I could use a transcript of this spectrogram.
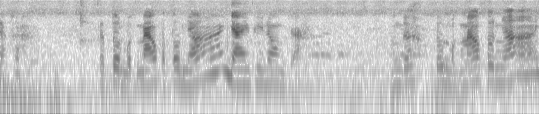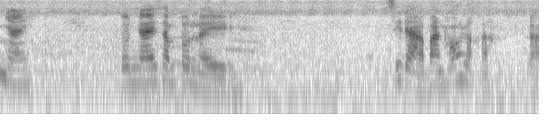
นะคะกับต้นบักนาวกับต้นย้ายใหญ่พี่น้องจ้ะมึงเด้อต้นบักนาวต้นย้ายใหญ่ต้นใหญ่ซ้ำต้นไหนสีดาบ้านเฮาล่ะค่ะกะ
